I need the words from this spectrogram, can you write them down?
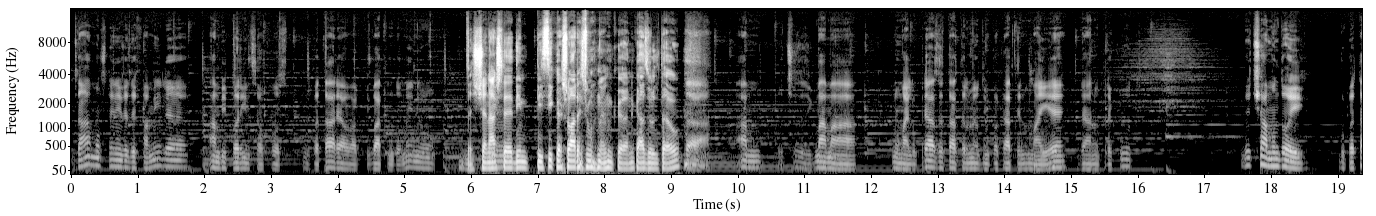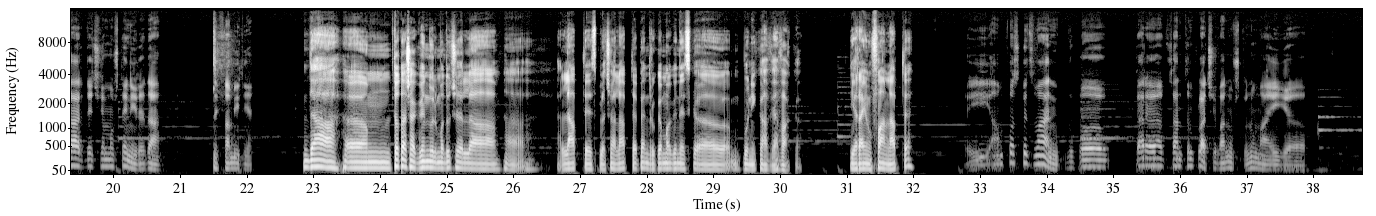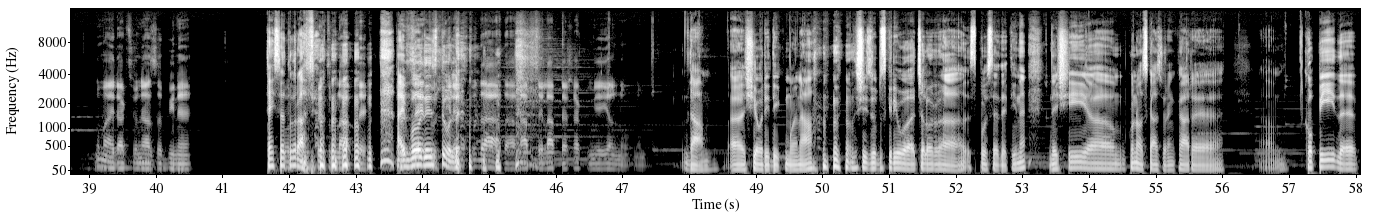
Da, moștenire de familie, ambii părinți au fost bucătari, au activat în domeniu. Deci ce naște din pisică șoareci mănâncă în cazul tău? Da, am, ce să zic, mama nu mai lucrează, tatăl meu din păcate nu mai e de anul trecut. Deci amândoi bucătari, deci e moștenire, da, de familie. Da, um, tot așa gândul mă duce la uh, lapte, îți plăcea lapte, pentru că mă gândesc că bunica avea vacă. Erai un fan lapte? Păi, am fost câțiva ani, după care s-a întâmplat ceva, nu știu, nu mai, uh, nu mai reacționează bine Te-ai săturat. pentru lapte. Ai băut Prezentul destul. și restul, Da, da, lapte, lapte, așa cum e el, nu. nu. Da, uh, și eu ridic mâna și subscriu uh, celor uh, spuse de tine, deși uh, cunosc cazuri în care uh, copiii de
